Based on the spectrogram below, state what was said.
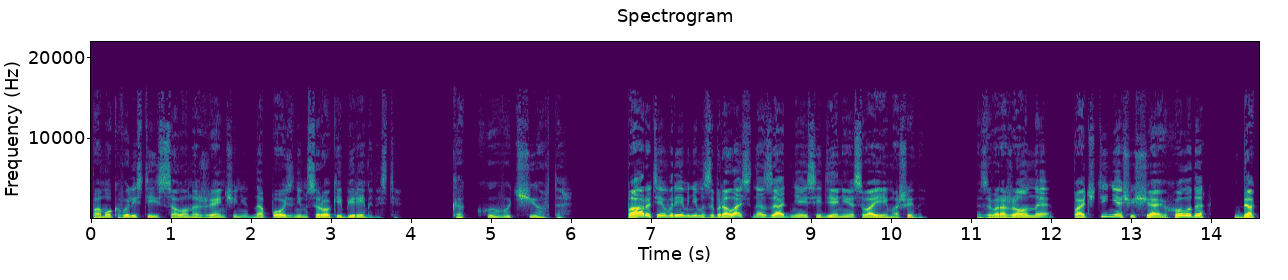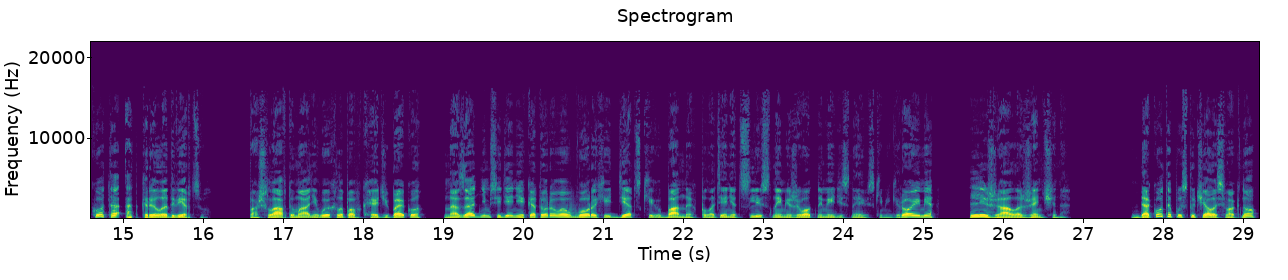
помог вылезти из салона женщине на позднем сроке беременности. Какого черта? Пара тем временем забралась на заднее сиденье своей машины. Завороженная, почти не ощущая холода, Дакота открыла дверцу. Пошла в тумане выхлопов к хэтчбеку, на заднем сиденье которого в ворохе детских банных полотенец с лесными животными и диснеевскими героями лежала женщина. Дакота постучалась в окно,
